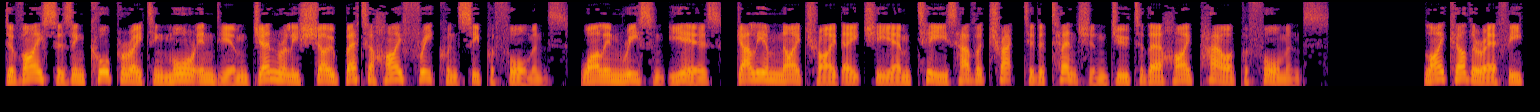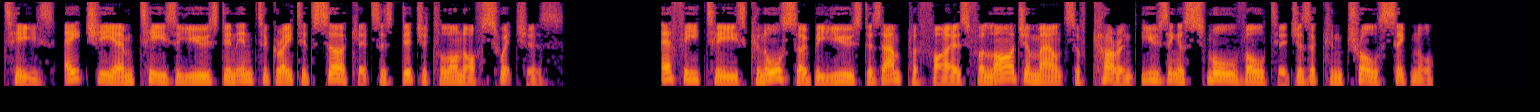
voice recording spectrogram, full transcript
Devices incorporating more indium generally show better high-frequency performance, while in recent years, gallium nitride HEMTs have attracted attention due to their high power performance. Like other FETs, HEMTs are used in integrated circuits as digital on-off switches. FETs can also be used as amplifiers for large amounts of current using a small voltage as a control signal.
